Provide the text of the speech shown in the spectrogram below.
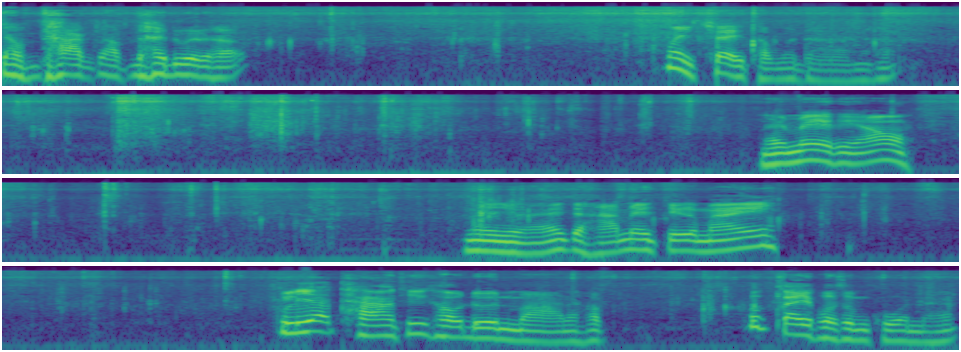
จับทางจับได้ด้วยนะครับ ไม่ใช่ธรรมดานะครับไหนแม่ที่เอาแม่อยู่ไหนจะหาแม่เจอไหมระยะทางที่เขาเดินมานะครับก็ไกลพอสมควรนะฮะ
